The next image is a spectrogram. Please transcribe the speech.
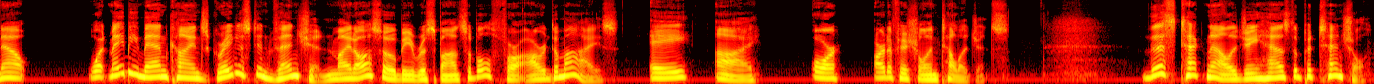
Now, what may be mankind's greatest invention might also be responsible for our demise AI, or artificial intelligence. This technology has the potential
